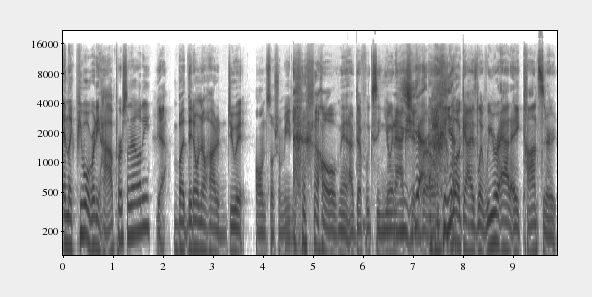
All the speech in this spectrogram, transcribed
And like people already have personality, Yeah. but they don't know how to do it on social media. Oh man, I've definitely seen you in action, Yeah. bro. Yeah. Look, guys, look, we were at a concert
